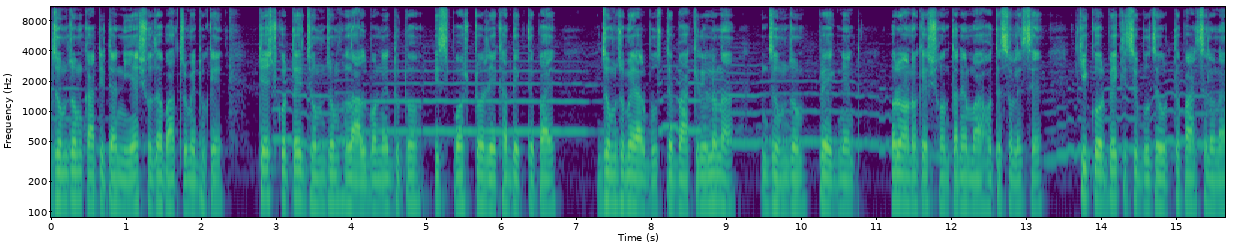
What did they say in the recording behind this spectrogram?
ঝুমঝুম কাটিটা নিয়ে সোজা বাথরুমে ঢোকে। টেস্ট করতে ঝুমঝুম লাল বনের দুটো স্পষ্ট রেখা দেখতে পায়। ঝুমঝুমের আর বুঝতে বাকি রইল না ঝুমঝুম প্রেগনেন্ট। রনকের সন্তানের মা হতে চলেছে। কি করবে কিছু বুঝে উঠতে পারছিল না।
